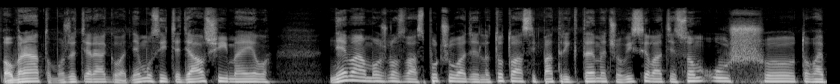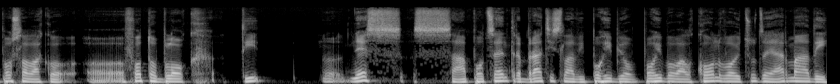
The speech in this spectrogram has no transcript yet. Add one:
Dobre, na to môžete reagovať. Nemusíte. Ďalší mail. Nemám možnosť vás počúvať, ale toto asi patrí k téme, čo vysielate. Som už to aj poslal ako fotoblog. Ty, dnes sa po centre Bratislavy pohyboval konvoj cudzej armády,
